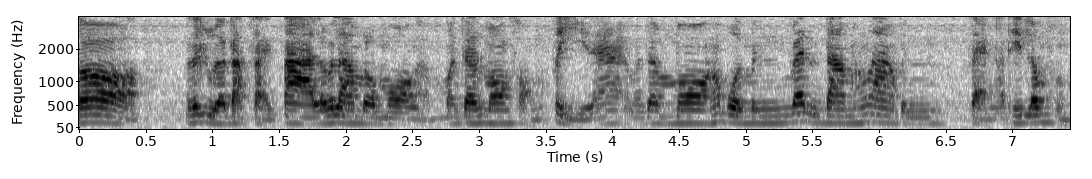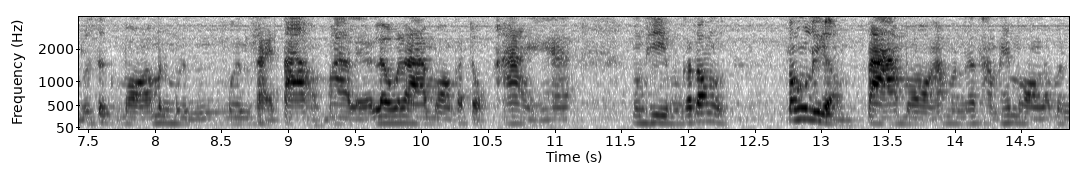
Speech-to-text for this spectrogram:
ก็ มันจะอยู่ระดับสายตาแล้วเวลาเรามองอะมันจะมองสองสีนะฮะมันจะมองข้างบนเป็นแว่นดำข้างล่างเป็นแสงอาทิตย์แล้วผมรู้สึกมองแล้วมันมึนมึนสายตาผมมากเลยแล้วเวลามองกระจกข้างอย่างเงี้ยฮะบางทีมันก็ต้องต้องเหลื่อมตามองครับมันก็ทำให้มองแล้วมัน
